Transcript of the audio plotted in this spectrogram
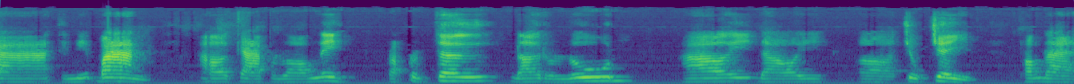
ការធានាបានឲ្យការប្រឡងនេះប្រព្រឹត្តទៅដោយរលូនហើយដោយជោគជ័យផងដែរ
